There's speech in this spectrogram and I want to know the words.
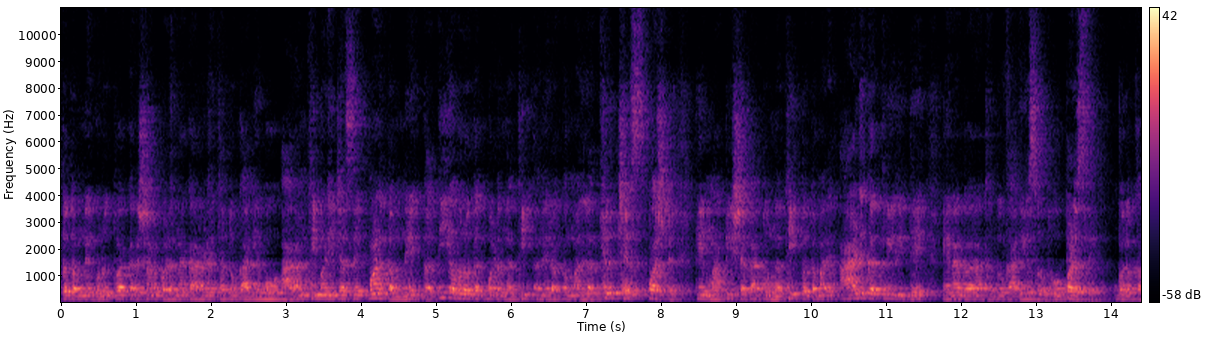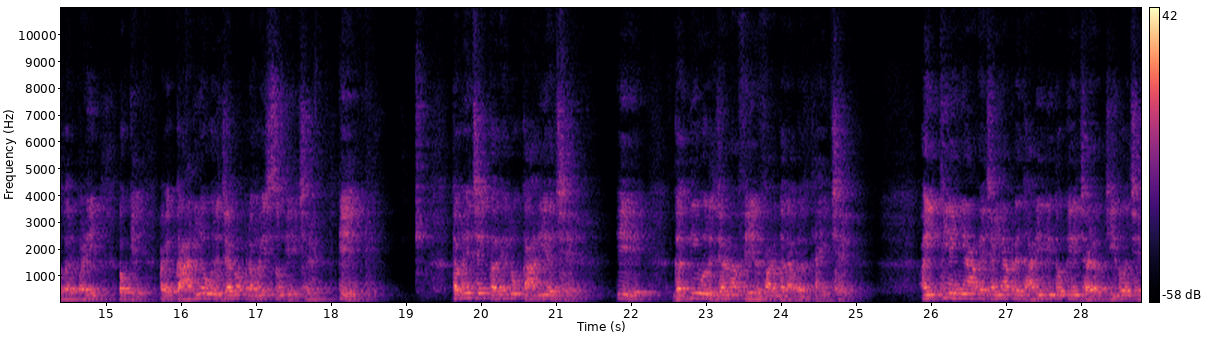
તો તમને ગુરુત્વાકર્ષણ બળના કારણે થતું કાર્ય બહુ આરામથી મળી જશે. પણ તમને ગતિ અવરોધક બળ નથી અને રકમમાં લખ્યું છે સ્પષ્ટ કે માપી શકાતું નથી. તો તમારે આડકતરી રીતે એના દ્વારા થતું કાર્ય શોધવું પડશે. બોલો, ખબર પડી? ઓકે હવે કાર્ય ઉર્જાનો પ્રમેય શું કહે છે? કે તમે જે કરેલું કાર્ય છે, એ ગતિ ઉર્જાના ફેરફાર બરાબર થાય છે. અહીંથી અહીંયા આવે છે, અહીંયા આપણે ધારી લીધો કે ઝડપ જીરો છે,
